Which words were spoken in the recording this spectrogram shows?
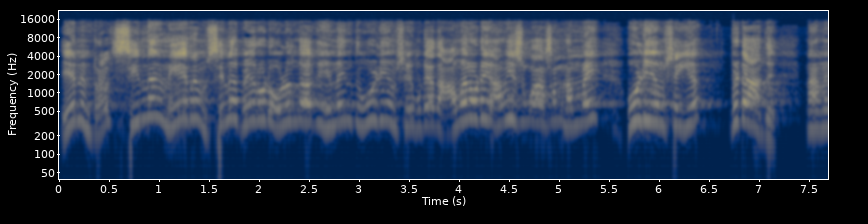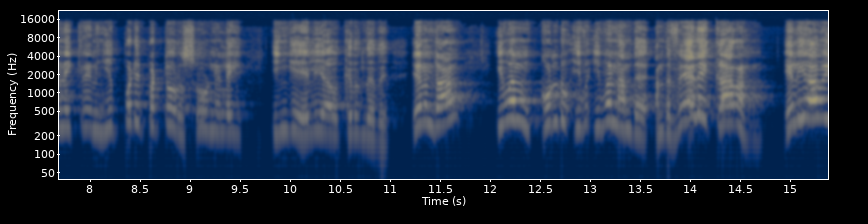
ஏனென்றால் சில நேரம் சில பேரோடு ஒழுங்காக இணைந்து ஊழியம் செய்ய முடியாது. அவனுடைய அவிசுவாசம் நம்மை ஊழியம் செய்ய விடாது. நான் நினைக்கிறேன் இப்படிப்பட்ட ஒரு சூழ்நிலை இங்கே எலியாவுக்கு இருந்தது. ஏனென்றால் இவன் கொண்டு இவன் இவன் அந்த அந்த வேலைக்காரன் எலியாவை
